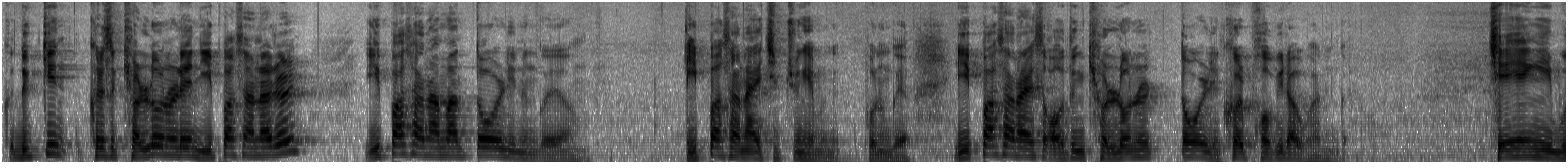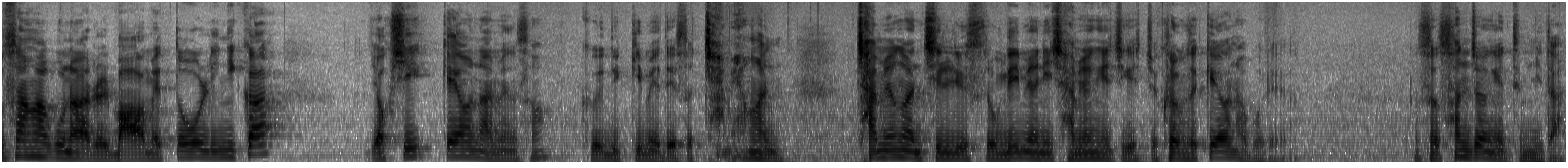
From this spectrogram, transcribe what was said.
그 느낀 그래서 결론을 낸 이빠사나를 이빠사나만 떠올리는 거예요. 이빠사나에 집중해 보는 거예요. 이빠사나에서 얻은 결론을 떠올리는 그걸 법이라고 하는 거예요. 재행이 무상하구나를 마음에 떠올리니까 역시 깨어나면서 그 느낌에 대해서 자명한 자명한 진리일수록 내면이 자명해지겠죠. 그러면서 깨어나 버려요. 그래서 선정에 듭니다.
